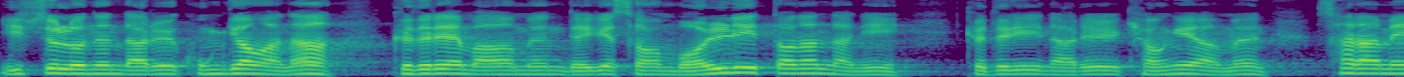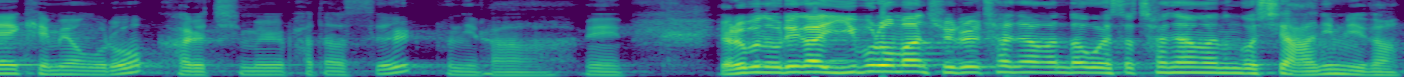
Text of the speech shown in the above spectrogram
입술로는 나를 공경하나 그들의 마음은 내게서 멀리 떠났나니 그들이 나를 경외함은 사람의 계명으로 가르침을 받았을 뿐이라. 네. 여러분 우리가 입으로만 주를 찬양한다고 해서 찬양하는 것이 아닙니다.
